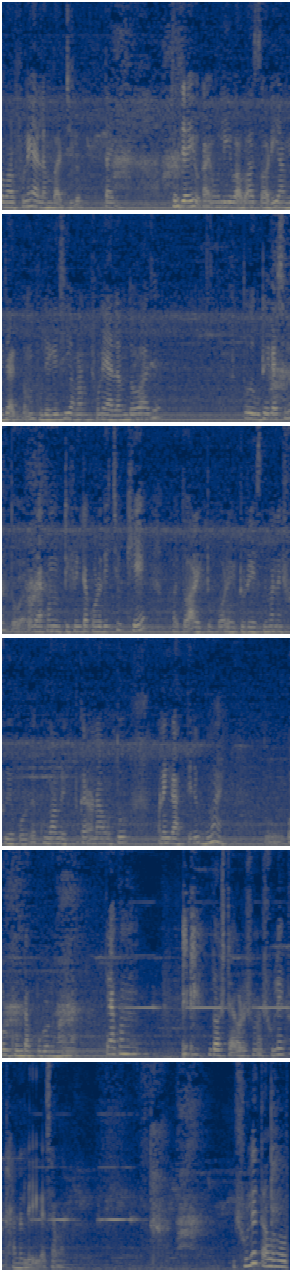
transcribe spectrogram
তোমার ফোনে অ্যালার্ম বাজছিল, তাই। তো যাই হোক, আমি বলি বাবা সরি আমি তো একদম ভুলে গেছি, আমার ফোনে অ্যালার্ম দেওয়া আছে। তো উঠে গেছিল, তো ওরা এখন টিফিনটা করে দিচ্ছি খেয়ে হয়তো আর একটু পরে একটু রেস্ট মানে শুয়ে পড়বে, ঘুমাবে একটু। কেননা ও তো অনেক রাত্রিরে ঘুমায়, তো ওর ঘুমটা পূরণ হয় না। তো এখন দশটা এগারোটার সময় শুলে একটু ঠান্ডা লেগে গেছে আমার। শুলে তাও ওর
